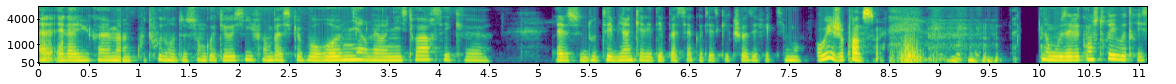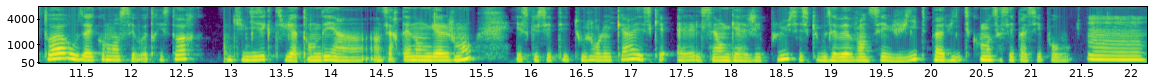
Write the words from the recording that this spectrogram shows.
elle, elle, a eu quand même un coup de foudre de son côté aussi, enfin, parce que pour revenir vers une histoire, c'est que elle se doutait bien qu'elle était passée à côté de quelque chose, effectivement. Oui, je pense. Ouais. Donc vous avez construit votre histoire, vous avez commencé votre histoire. Tu disais que tu attendais un, certain engagement. Est-ce que c'était toujours le cas? Est-ce qu'elle s'est engagée plus? Est-ce que vous avez avancé vite, pas vite? Comment ça s'est passé pour vous? Hum,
